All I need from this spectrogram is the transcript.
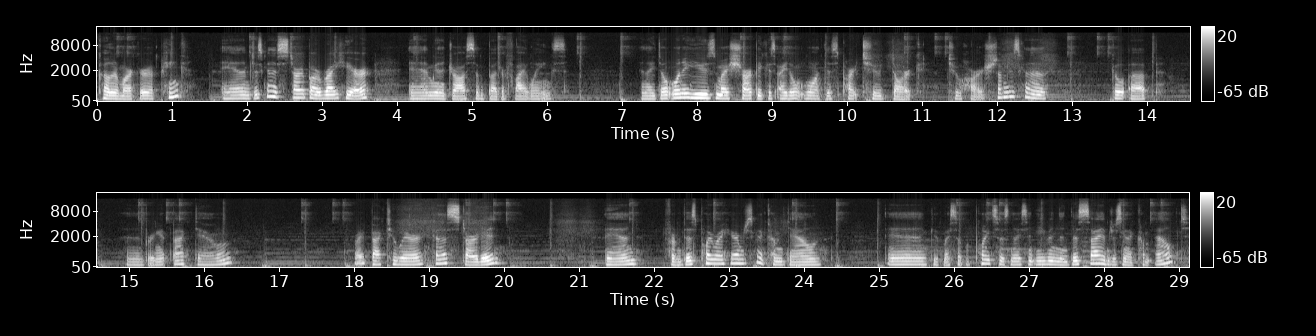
color marker of pink. And I'm just going to start about right here. And I'm going to draw some butterfly wings. And I don't want to use my Sharpie because I don't want this part too dark, too harsh. So I'm just going to go up and then bring it back down right back to where it kind of started and from this point right here I'm just going to come down and give myself a point so it's nice and even. Then this side I'm just going to come out.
